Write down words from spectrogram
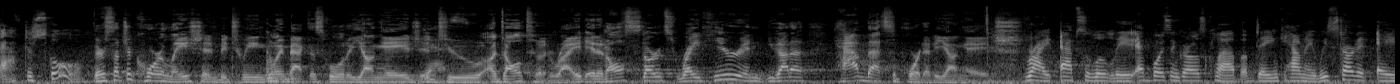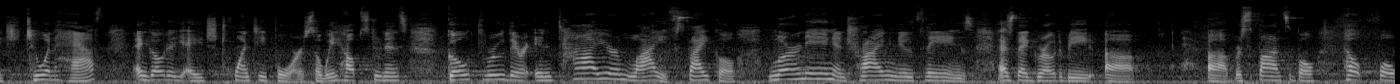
after school. There's such a correlation between going back to school at a young age Yes. into adulthood, right? And it all starts right here, and you got to have that support at a young age. Right, absolutely. At Boys and Girls Club of Dane County, we start at age two and a half and go to age 24. So we help students go through their entire life cycle, learning and trying new things as they grow to be uh, uh, responsible, helpful,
